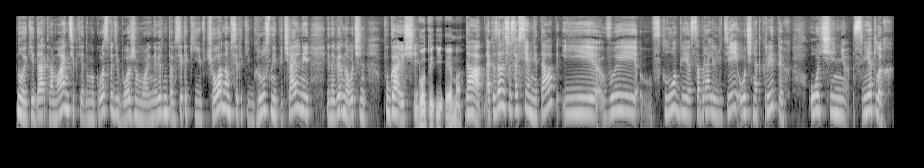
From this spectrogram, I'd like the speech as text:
ну, такие дарк романтик, я думаю, господи, боже мой, наверное, там все такие в черном, все такие грустные, печальные, и, наверное, очень пугающие. Готы и Эма. Да, оказалось все совсем не так, и вы в клубе собрали людей очень открытых, очень светлых,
